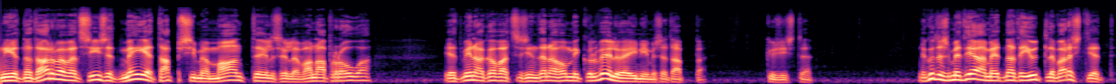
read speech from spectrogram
nii et nad arvavad siis, et meie tapsime maanteel selle vanaproua ja et mina kavatsesin täna hommikul veel ühe inimese tappa, küsis ta. no kuidas me teame, et nad ei ütle varsti, et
